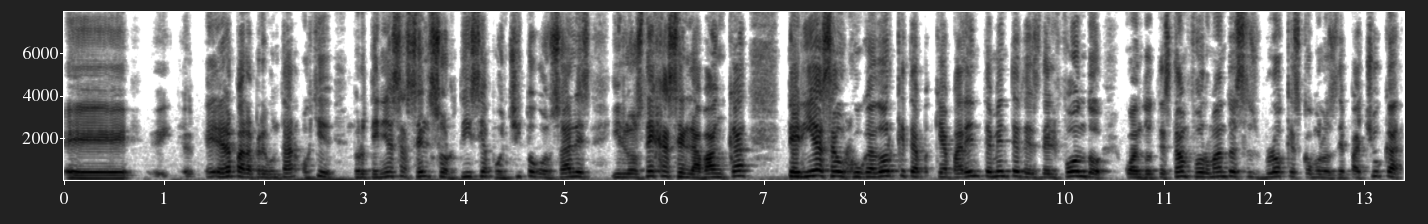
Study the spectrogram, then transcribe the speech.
eh, era para preguntar, oye, pero tenías a Celso Ortiz y a Ponchito González y los dejas en la banca, tenías a un jugador que, que aparentemente desde el fondo, cuando te están formando esos bloques como los de Pachuca,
